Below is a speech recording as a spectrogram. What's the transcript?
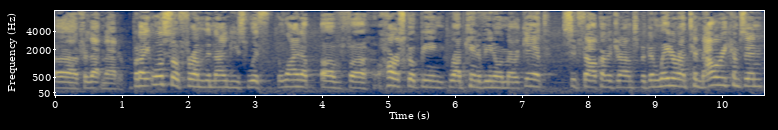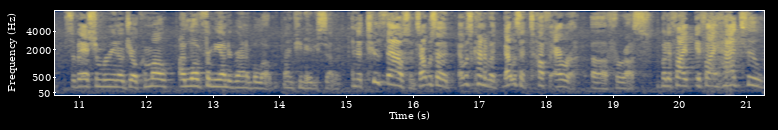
uh, for that matter. But I also, from the 90s, with the lineup of uh, Horrorscope being Rob Cannavino and Merritt Gant, Sid Falck on the drums, but then later on Tim Mallare comes in, Sebastian Marino, Joe Comeau. I love From the Underground and Below, 1987. In the 2000s, that was a that was kind of a that was a tough era uh, for us. But if I if I had to,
